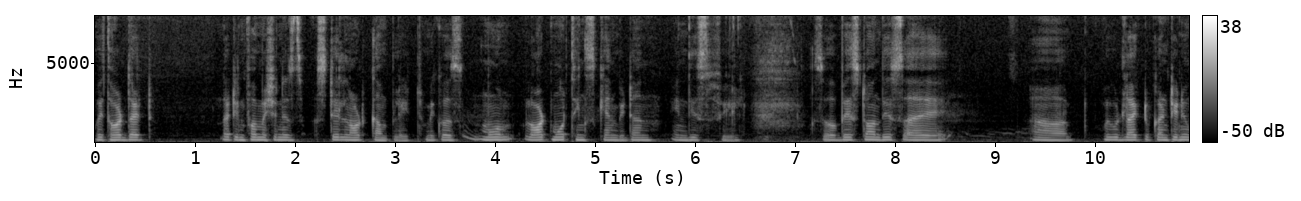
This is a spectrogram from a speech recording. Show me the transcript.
we thought that that information is still not complete because more lot more things can be done in this field. So based on this, I uh, we would like to continue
